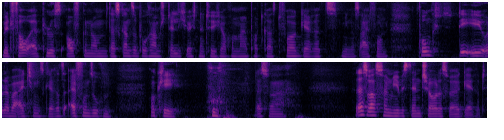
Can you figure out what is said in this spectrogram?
mit VR Plus aufgenommen. Das ganze Programm stelle ich euch natürlich auch in meinem Podcast vor, gerrits-iphone.de oder bei iTunes Gerrits iPhone suchen. Okay, Puh, das war das war's von mir. Bis dann. Ciao, das war Gerrit.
